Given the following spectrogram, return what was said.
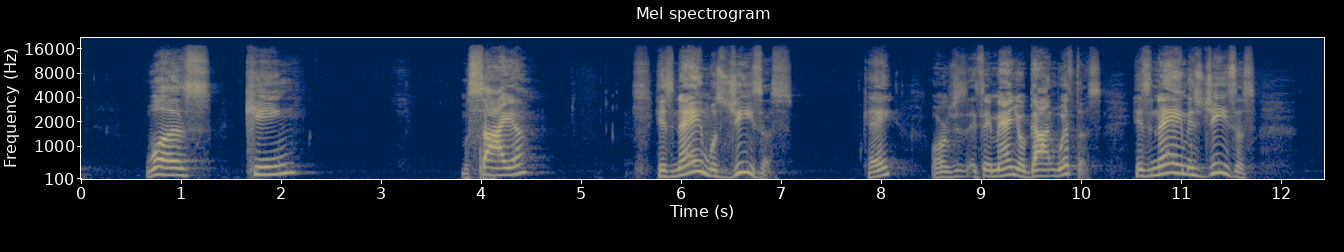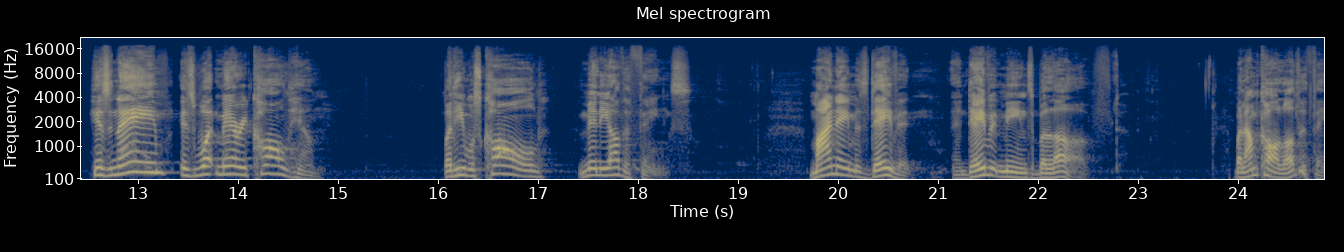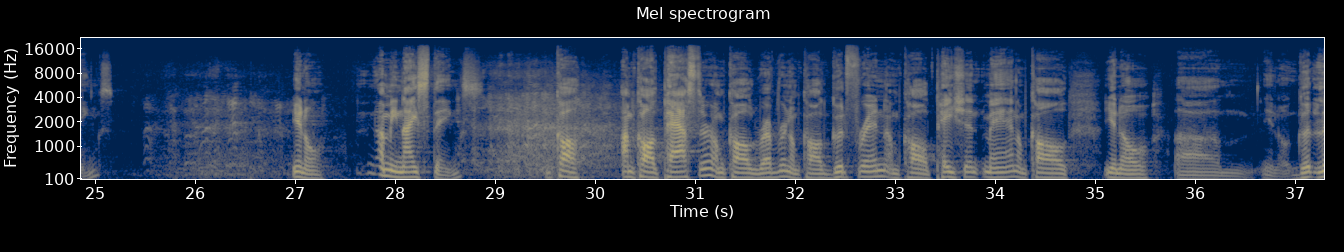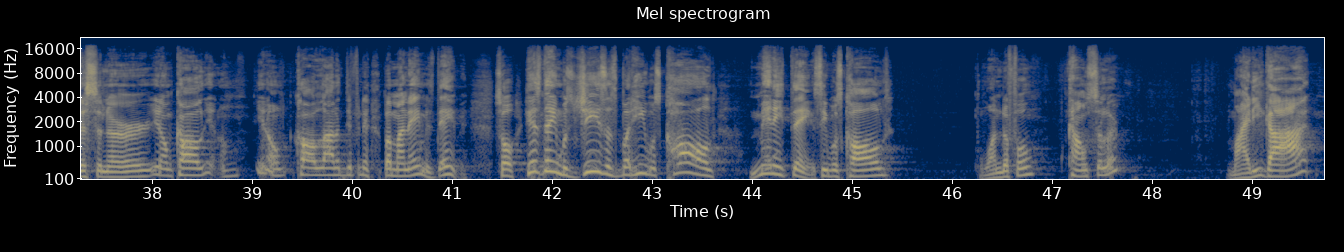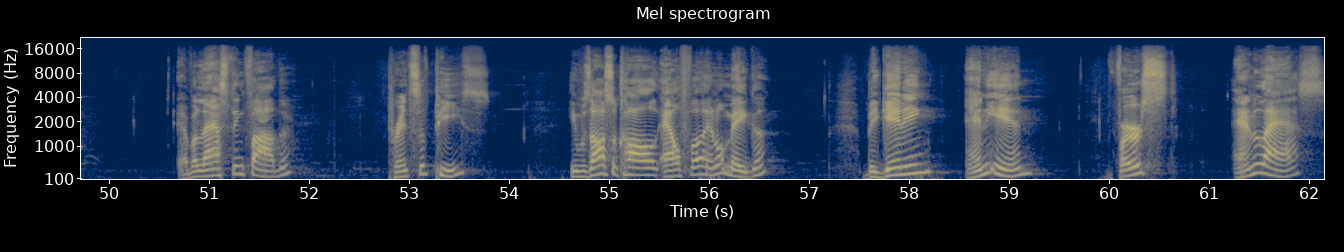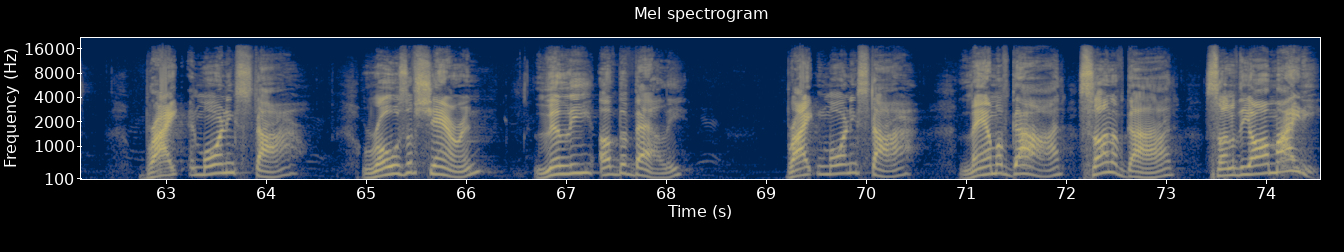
was king, Messiah. His name was Jesus, okay? Or it's Emmanuel, God with us. His name is Jesus. His name is what Mary called him, but he was called many other things. My name is David, and David means beloved, but I'm called other things. you know, I mean, nice things. I'm called, I'm called pastor. I'm called reverend. I'm called good friend. I'm called patient man. I'm called, you know, um, you know, good listener. You know, I'm called, you know, you know, called a lot of different. But my name is David. So his name was Jesus, but he was called many things. He was called Wonderful Counselor, Mighty God, Everlasting Father, Prince of Peace. He was also called Alpha and Omega, beginning and end, first and last, bright and morning star, rose of Sharon, lily of the valley, bright and morning star, Lamb of God, Son of God, Son of the Almighty.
